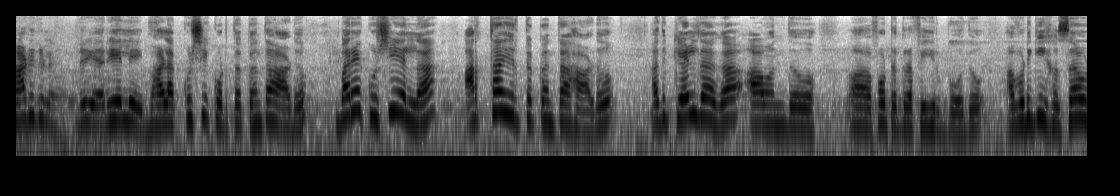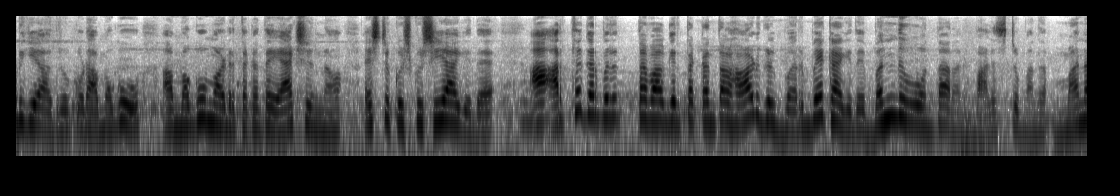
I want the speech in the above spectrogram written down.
ಹಾಡುಗಳು ರಿಯಲಿ ಬಹಳ ಖುಷಿ ಕೊಡ್ತಕ್ಕಂಥ ಹಾಡು. ಬರೀ ಖುಷಿ ಅಲ್ಲ ಅರ್ಥ ಇರ್ತಕ್ಕಂಥ ಹಾಡು. ಅದು ಕೇಳಿದಾಗ ಆ ಒಂದು ಫೋಟೋಗ್ರಫಿ ಇರ್ಬೋದು, ಆ ಹುಡುಗಿ, ಹೊಸ ಹುಡುಗಿ ಆದರೂ ಕೂಡ ಆ ಮಗು ಆ ಮಗು ಮಾಡಿರ್ತಕ್ಕಂಥ ಆ್ಯಕ್ಷನ್ನು ಎಷ್ಟು ಖುಷಿ ಖುಷಿಯಾಗಿದೆ. ಆ ಅರ್ಥಗರ್ಭಿತವಾಗಿರ್ತಕ್ಕಂಥ ಹಾಡುಗಳು ಬರಬೇಕಾಗಿದೆ ಬಂದವು ಅಂತ ನನಗೆ ಭಾಳಷ್ಟು ಮನ ಮನ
